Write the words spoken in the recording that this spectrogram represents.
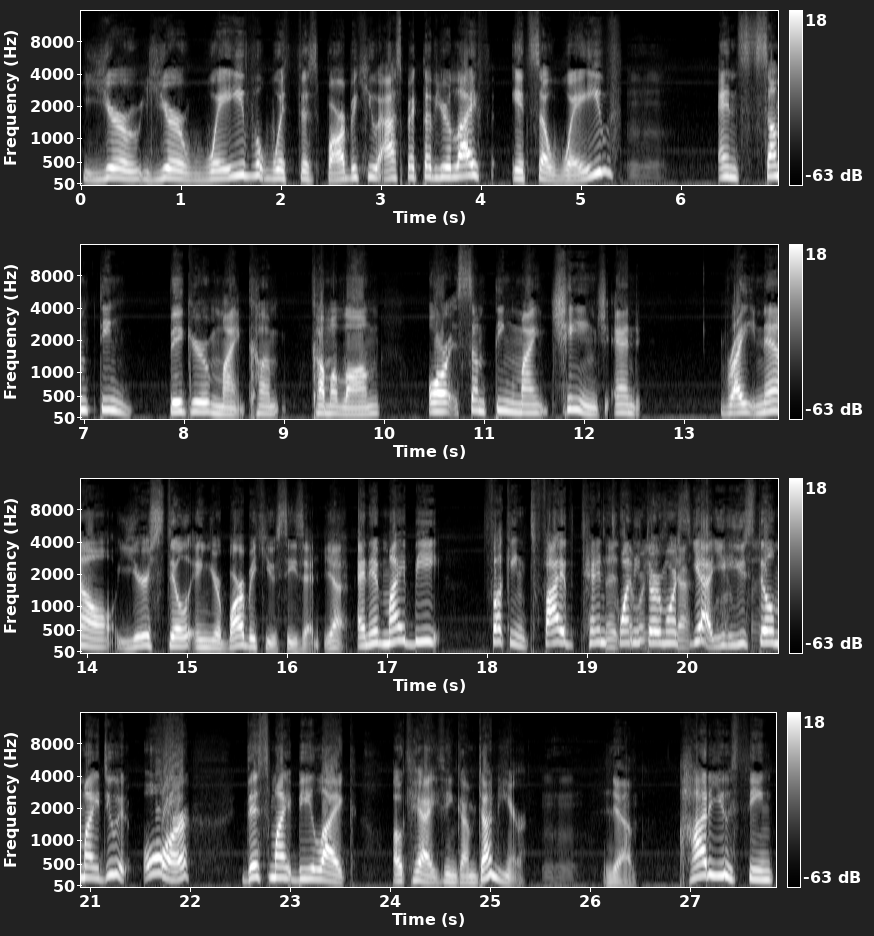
your your wave with this barbecue aspect of your life, it's a wave, and something bigger might come come along, or something might change. And right now, you're still in your barbecue season. Yeah. And it might be fucking 5, 10, 10, 20, 10 30 more more. Yeah, Yeah, you, you still might do it. Or this might be like, okay, I think I'm done here. Yeah. How do you think,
